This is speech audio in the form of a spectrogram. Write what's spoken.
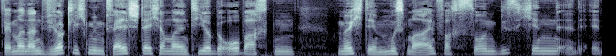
Wenn man dann wirklich mit dem Feldstecher mal ein Tier beobachten möchte, muss man einfach so ein bisschen äh,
